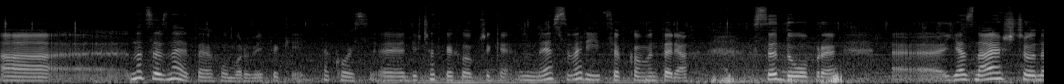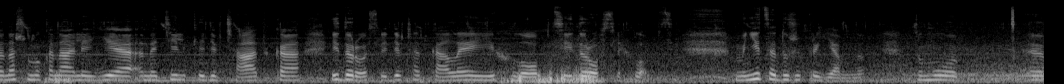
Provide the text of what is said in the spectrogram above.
А, ну, це, знаєте, гумор мій такий. Так ось, е, дівчатка і хлопчики, не сваріться в коментарях. Все добре. Е, Я знаю, що на нашому каналі є не тільки дівчатка і дорослі дівчатка, але і хлопці, і дорослі хлопці. Мені це дуже приємно. Тому е,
